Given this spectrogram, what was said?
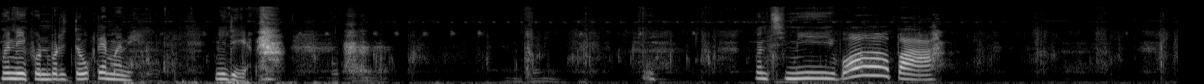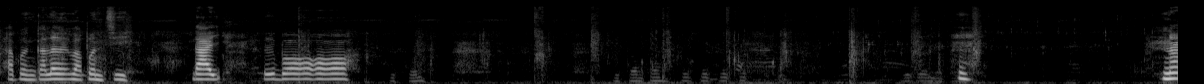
มื่อนี้ฝนบริตุกได้มื่อนี้มีแดด มันสิมีอยู่บ่ป่าถ้าเพิ่นก็เลยว่าเพิ่นสิได้หรือบ่หน้า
